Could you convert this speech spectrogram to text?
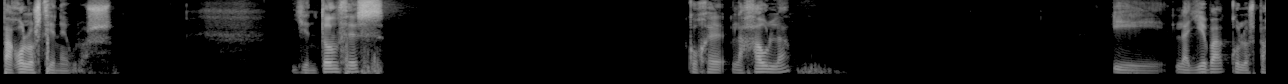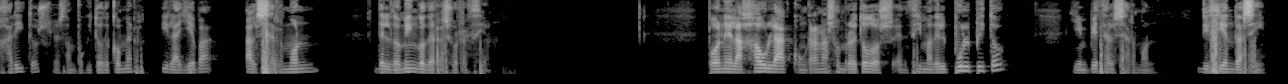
pagó los 100 euros. Y entonces coge la jaula y la lleva con los pajaritos, les da un poquito de comer y la lleva al sermón del domingo de resurrección. Pone la jaula con gran asombro de todos encima del púlpito y empieza el sermón, diciendo así.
